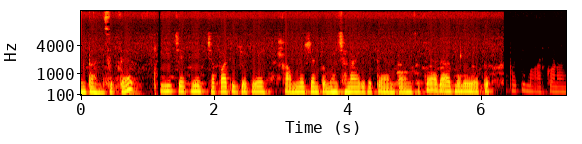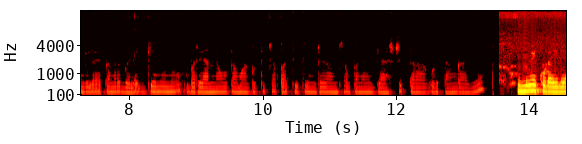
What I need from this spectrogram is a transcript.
ಅಂತ ಅನಿಸುತ್ತೆ. ಈ ಚಟ್ನಿ, ಚಪಾತಿ ಜೊತೆ ಕಾಂಬಿನೇಷನ್ ತುಂಬ ಚೆನ್ನಾಗಿರುತ್ತೆ ಅಂತ ಅನಿಸುತ್ತೆ. ಅದಾದಮೇಲೆ ಇವತ್ತು ಚಪಾತಿ ಮಾಡ್ಕೊಳಂಗಿಲ್ಲ. ಯಾಕಂದರೆ ಬೆಳಗ್ಗೆನೂ ಬರೀ ಅನ್ನ ಊಟ ಮಾಡಿಬಿಟ್ಟು ಚಪಾತಿ ತಿಂದರೆ ಒಂದು ಸ್ವಲ್ಪ ನನಗೆ ಗ್ಯಾಸ್ಟ್ರಿಕ್ ಥರ ಆಗ್ಬಿಡುತ್ತೆ ಹಂಗಾಗಿ. ಹುಣ್ಣಿಮೆ ಕೂಡ ಇದೆ.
